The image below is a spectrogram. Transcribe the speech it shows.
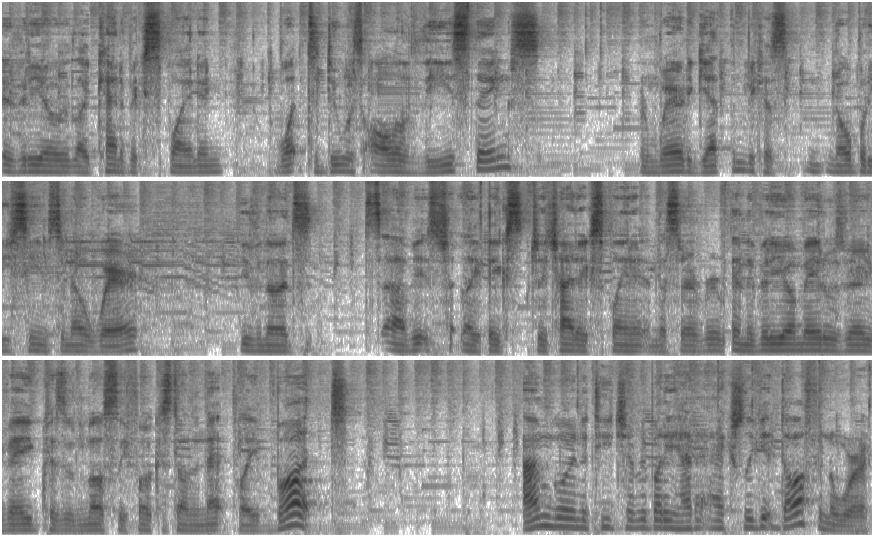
a video like kind of explaining what to do with all of these things and where to get them because nobody seems to know where, even though it's, it's obvious like they, they try to explain it in the server. And the video made was very vague because it was mostly focused on the net play, but I'm going to teach everybody how to actually get Dolphin to work.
